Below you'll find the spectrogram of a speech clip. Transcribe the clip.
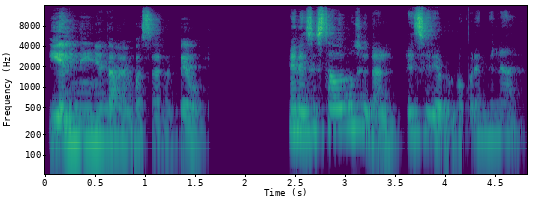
y el niño también va a estar peor. En ese estado emocional, el cerebro no aprende nada.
